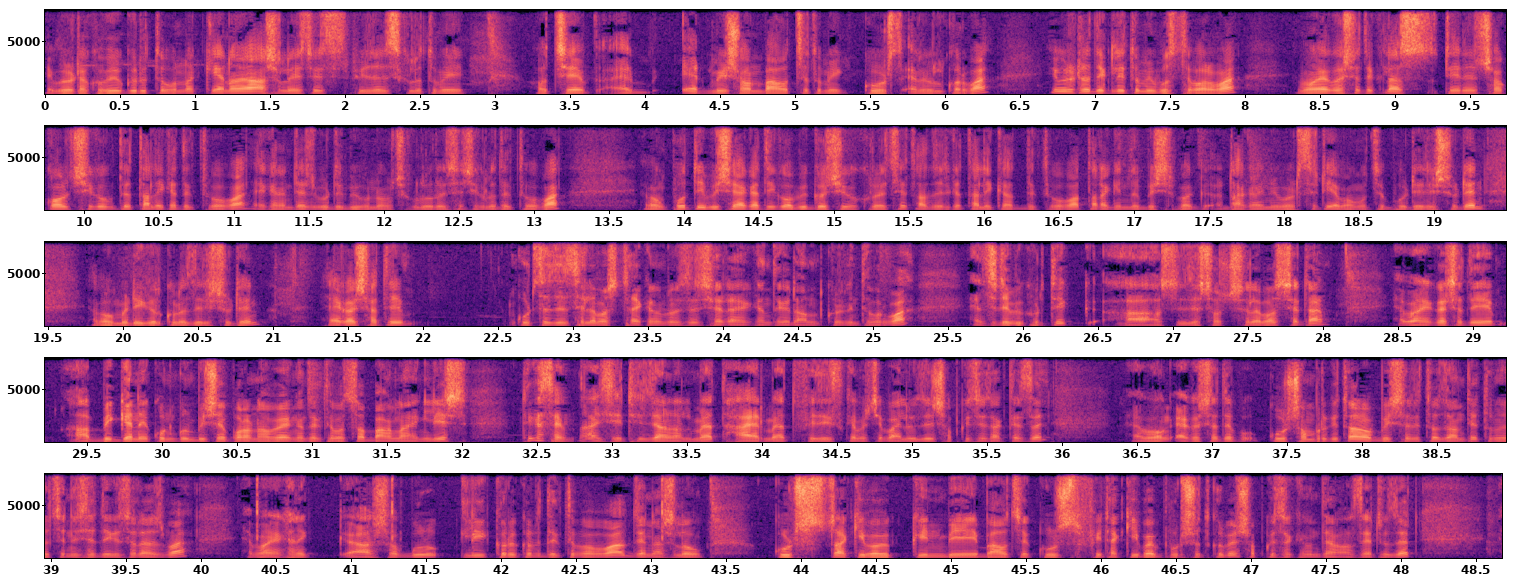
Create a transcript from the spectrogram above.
এই ভিডিওটা খুবই গুরুত্বপূর্ণ। কেন আসলে এসএস স্কুলে তুমি হচ্ছে অ্যাডমিশন বা হচ্ছে তুমি কোর্স এনরোল করবা? এই ভিডিওটা দেখলে তুমি বুঝতে পারবা এবং একই সাথে ক্লাস টেনের সকল শিক্ষকদের তালিকা দেখতে পাবা। এখানে ড্যাশবোর্ডের বিভিন্ন অংশগুলো রয়েছে, সেগুলো দেখতে পাবা এবং প্রতি বিষয়ে একাধিক অভিজ্ঞ শিক্ষক রয়েছে, তাদেরকে তালিকা দেখতে পাবা। তারা কিন্তু বেশিরভাগ ঢাকা ইউনিভার্সিটি এবং হচ্ছে বোর্ডের স্টুডেন্ট এবং মেডিকেল কলেজের স্টুডেন্ট একই সাথে কোর্সের যে সিলেবাসটা এখানে রয়েছে, সেটা এখান থেকে ডাউনলোড করে নিতে পারবা। এনসিটিভি কর্তৃক যে শর্ট সিলেবাস সেটা। এবং একের সাথে বিজ্ঞানে কোন কোন বিষয় পড়ানো হবে, এখানে দেখতে পাচ্ছ বাংলা, ইংলিশ, ঠিক আছে? ICT general math higher math physics chemistry biology সব কিছু থাকতেছে। এবং একই সাথে কোর্স সম্পর্কিত আরও বিস্তারিত জানতে তুমি হচ্ছে নিচে দেখে চলে আসবা। এবং এখানে সবগুলো ক্লিক করে করে দেখতে পাবা যে আসলে কোর্সটা কীভাবে কিনবে বা হচ্ছে কোর্স ফিটা কীভাবে পরিশোধ করবে সব কিছু এখানে দেওয়া আছে টু জেড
